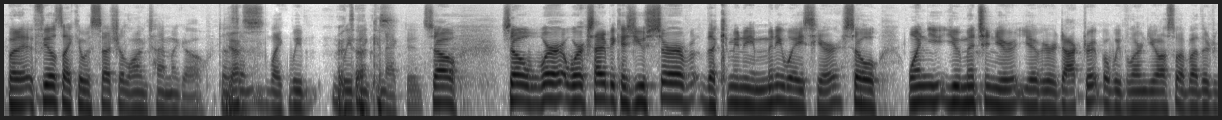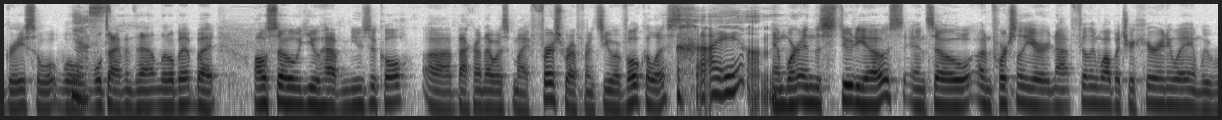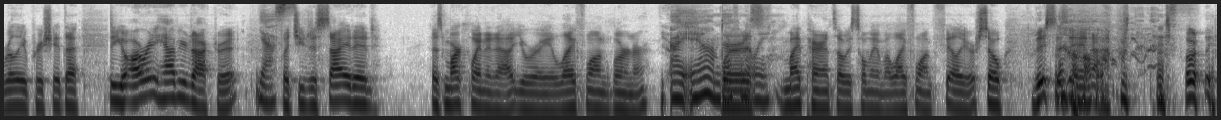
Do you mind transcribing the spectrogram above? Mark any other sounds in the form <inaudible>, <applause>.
but it feels like it was such a long time ago. Doesn't Yes. like we've we've been connected. So, so we're we're excited because you serve the community in many ways here. So when you you mentioned you you have your doctorate, but we've learned you also have other degrees. So we'll we'll, Yes. we'll dive into that a little bit, but. Also, you have musical uh, background. That was my first reference. You are a vocalist <laughs> I am. and we're in the studios. And so, unfortunately, you're not feeling well, but you're here anyway, and we really appreciate that. So you already have your doctorate, Yes. but you decided, as Mark pointed out, you were a lifelong learner. I am, definitely. my parents always told me I'm a lifelong failure. So this is an <laughs> totally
